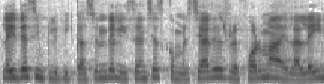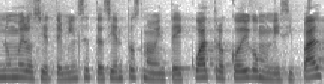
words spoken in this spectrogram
Ley de Simplificación de Licencias Comerciales, reforma de la Ley número 7.794, Código Municipal,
